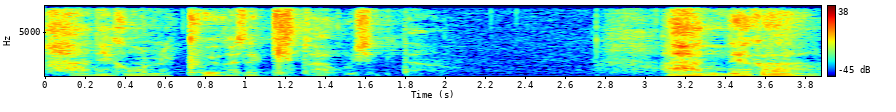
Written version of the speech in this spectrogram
아 내가 오늘 교회 가서 기도하고 싶다. 아 내가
